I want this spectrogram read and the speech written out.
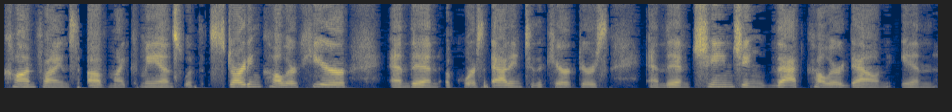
confines of my commands with starting color here and then of course adding to the characters and then changing that color down in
